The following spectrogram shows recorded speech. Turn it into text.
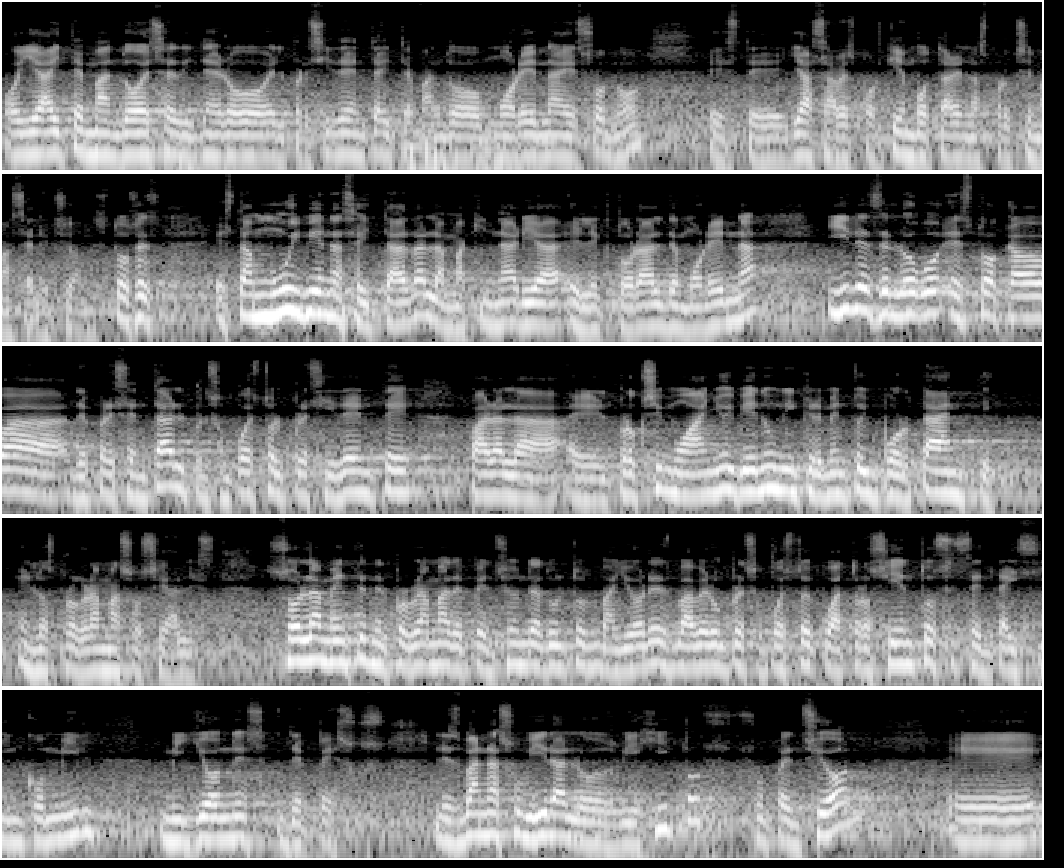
oye, ahí te mandó ese dinero el presidente, ahí te mandó Morena eso, ¿no? Este, ya sabes por quién votar en las próximas elecciones. Entonces, está muy bien aceitada la maquinaria electoral de Morena y desde luego esto acaba de presentar el presupuesto del presidente para el próximo año y viene un incremento importante en los programas sociales. Solamente en el programa de pensión de adultos mayores va a haber un presupuesto de 465 mil millones de pesos. Les van a subir a los viejitos su pensión. Eh,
